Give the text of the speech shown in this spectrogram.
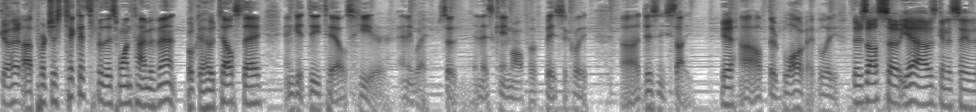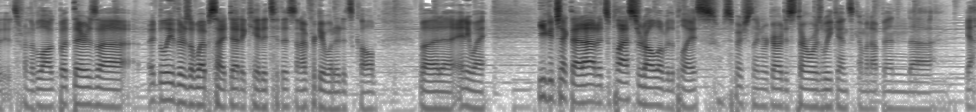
go ahead. Uh, purchase tickets for this one-time event, book a hotel stay, and get details here. Anyway, so and this came off of basically uh, Disney's site, yeah. uh, off their blog, I believe. There's also, yeah, I was going to say that it's from the blog, but there's a, I believe there's a website dedicated to this, and I forget what it is called. But uh, anyway, you can check that out. It's plastered all over the place, especially in regard to Star Wars weekends coming up, and uh, yeah,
